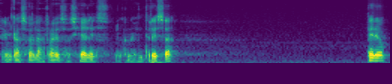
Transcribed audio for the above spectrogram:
en el caso de las redes sociales, lo que nos interesa, pero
